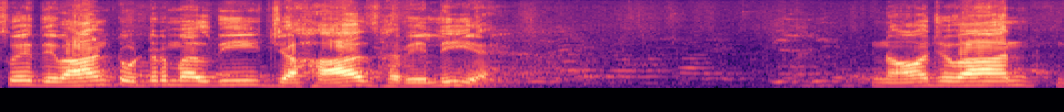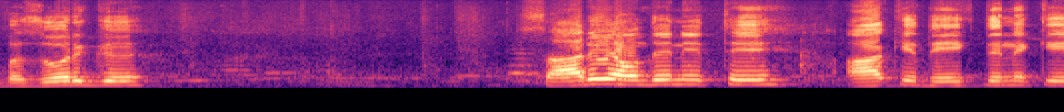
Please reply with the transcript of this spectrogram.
ਸੋ ਇਹ ਦੀਵਾਨ ਟੋਡਰਮਲ ਦੀ ਜਹਾਜ਼ ਹਵੇਲੀ ਹੈ। ਨੌਜਵਾਨ, ਬਜ਼ੁਰਗ ਸਾਰੇ ਆਉਂਦੇ ਨੇ ਇੱਥੇ, ਆ ਕੇ ਦੇਖਦੇ ਨੇ ਕਿ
